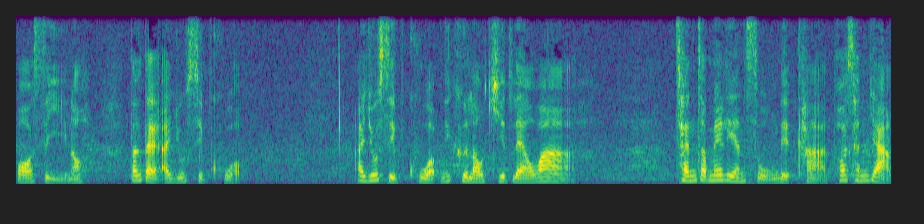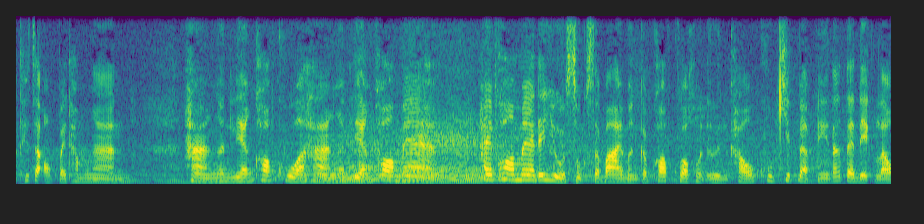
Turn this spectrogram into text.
ปสี่เนาะตั้งแต่อายุสิบขวบ อายุสิบขวบนี่คือเราคิดแล้วว่า ฉันจะไม่เรียนสูงเด็ดขาด เพราะฉันอยากที่จะออกไปทำงาน หาเงินเลี้ยงครอบครัว หาเงินเลี้ยงพ่อแม่ ให้พ่อแม่ได้อยู่สุขสบายเหมือนกับครอบครัวคนอื่นเขาครูคิดแบบนี้ตั้งแต่เด็กแล้ว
